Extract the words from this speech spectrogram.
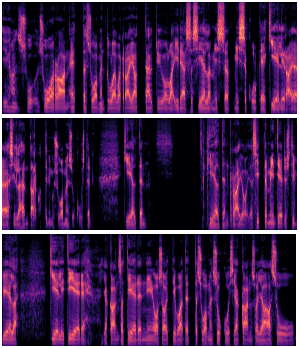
ihan su- suoraan, että Suomen tulevat rajat täytyy olla idässä siellä, missä, missä kulkee kieliraja, ja sillä hän tarkoitti niin kuin suomen sukuisten kielten, kielten rajoja. Sitten tietysti vielä kielitiede ja kansatiede niin osoittivat, että Suomen sukuisia kansoja asuu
